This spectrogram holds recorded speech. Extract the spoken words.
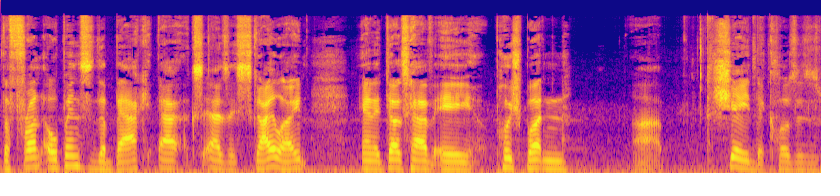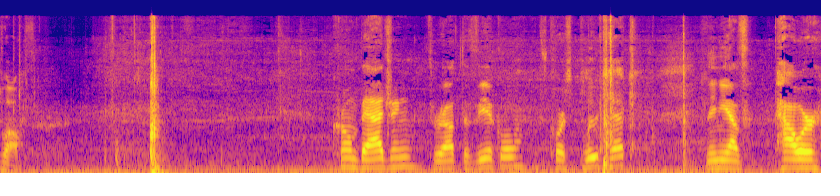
The front opens, the back acts as a skylight, and it does have a push button uh, shade that closes as well. Chrome badging throughout the vehicle, of course BlueTEC. Then you have power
